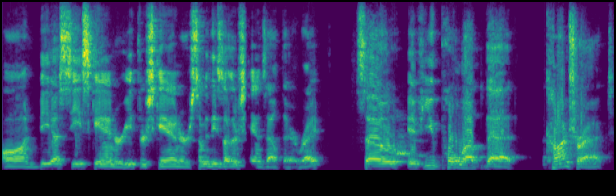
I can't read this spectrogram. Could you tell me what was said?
on BSC scan or Etherscan or some of these other scans out there, right? So if you pull up that contract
